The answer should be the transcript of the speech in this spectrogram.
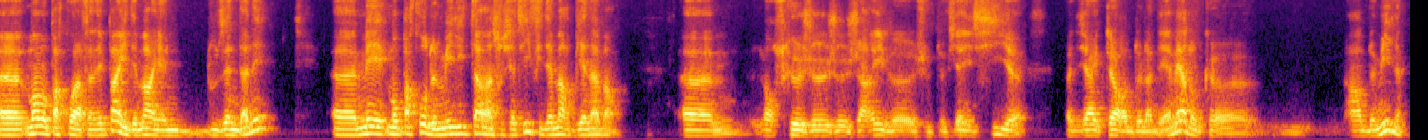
Euh, moi, mon parcours à la fin des pas, il démarre il y a une douzaine d'années, euh, mais mon parcours de militant associatif, il démarre bien avant. Euh, lorsque j'arrive, je, deviens ici directeur de la BMR, donc en 2000,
